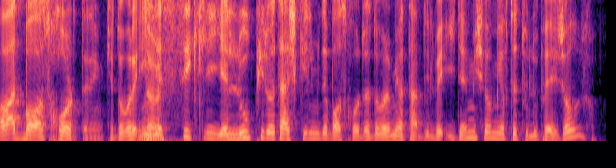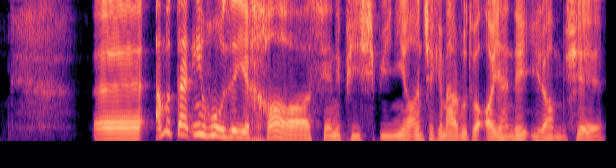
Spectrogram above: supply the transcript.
و بعد بازخورد داریم که دوباره این یه سیکلی یه لوپی رو تشکیل میده بازخورده دوباره میاد تبدیل به ایده میشه و میفته تو لوپ اجرا. اما در این حوزه خاص یعنی پیش بینی آنچه که مربوط به آینده ایران میشه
